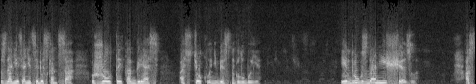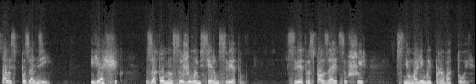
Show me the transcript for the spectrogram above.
Здание тянется без конца, желтое, как грязь, а стекла небесно-голубые. И вдруг здание исчезло. Осталось позади. Ящик заполнился живым серым светом. Свет расползается вширь, с неумолимой правотой.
